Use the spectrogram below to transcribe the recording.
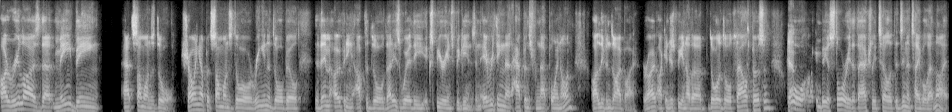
I realized that me being at someone's door, showing up at someone's door, ringing the doorbell, them opening up the door, that is where the experience begins. And everything that happens from that point on, I live and die by, right? I can just be another door to door salesperson, yeah. or I can be a story that they actually tell at the dinner table that night.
